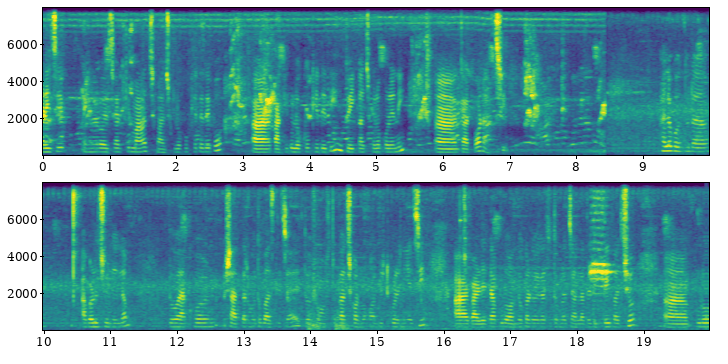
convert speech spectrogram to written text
আর এই যে এখানে রয়েছে আর কি মাছ, মাছগুলোকেও খেতে দেবো, আর পাখিগুলোকেও খেতে দিই। তো এই কাজগুলো করে নিই তারপর আসছি। হ্যালো বন্ধুরা, আবারও চলে এলাম। তো এখন সাতটার মতো বাজতে চায়, তো সমস্ত কাজকর্ম কমপ্লিট করে নিয়েছি। আর বাইরেটা পুরো অন্ধকার হয়ে গেছে, তোমরা জানলাতে দেখতেই পাচ্ছ। পুরো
